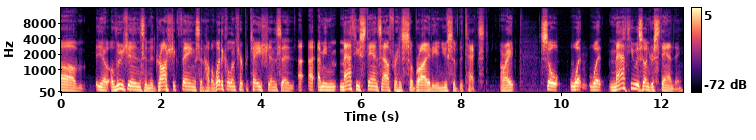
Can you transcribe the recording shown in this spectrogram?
Um, you know, allusions and midrashic things and homiletical interpretations. And I, I mean, Matthew stands out for his sobriety and use of the text. All right. So what what Matthew is understanding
